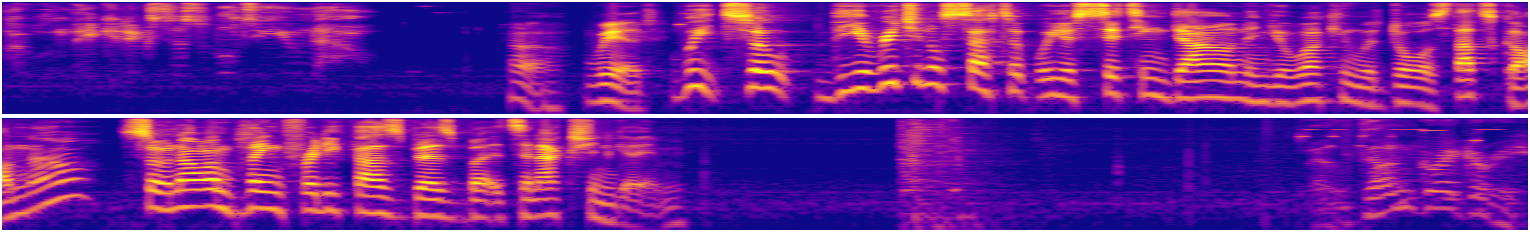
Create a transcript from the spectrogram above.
I will make it accessible to you now. Huh, weird. Wait, so the original setup where you're sitting down and you're working with doors, that's gone now? So now I'm playing Freddy Fazbear's, but it's an action game. Well done, Gregory.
